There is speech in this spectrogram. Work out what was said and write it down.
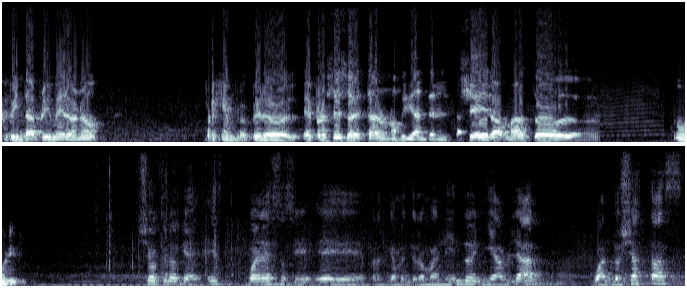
qué pintar primero, no. Por ejemplo, pero el, proceso de estar unos días antes en el taller, armar todo, único. Yo creo que es, bueno, eso sí, eh, prácticamente lo más lindo, y ni hablar cuando ya estás,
